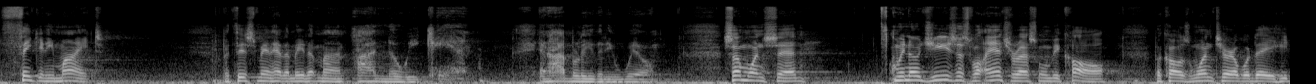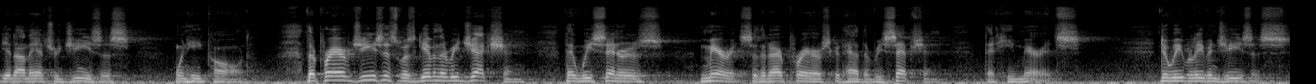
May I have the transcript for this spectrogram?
thinking he might? But this man had a made up mind I know he can, and I believe that he will. Someone said, We know Jesus will answer us when we call because one terrible day he did not answer Jesus when he called. The prayer of Jesus was given the rejection that we sinners merit so that our prayers could have the reception that he merits. Do we believe in Jesus?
